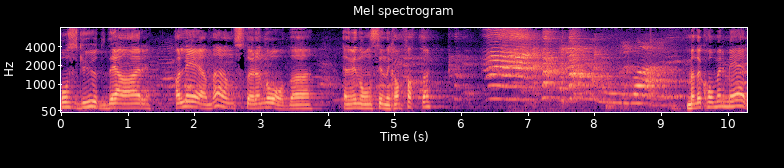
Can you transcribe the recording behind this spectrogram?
hos Gud, det er alene en større nåde enn vi noensinne kan fatte. Men det kommer mer.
